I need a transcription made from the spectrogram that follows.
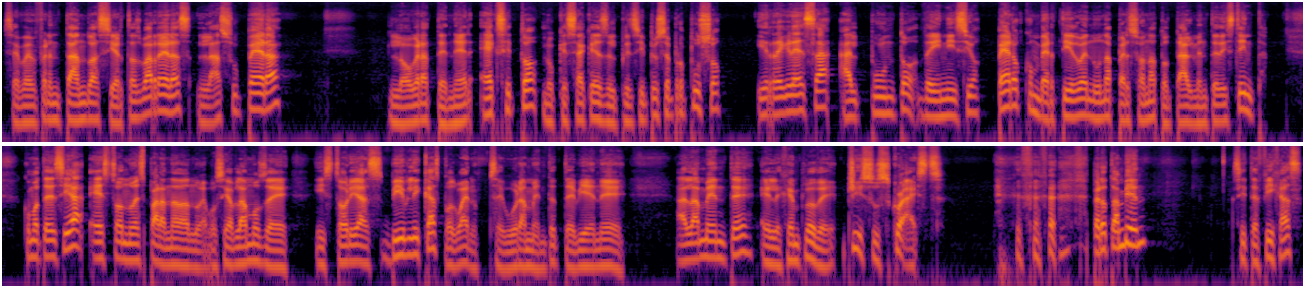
se va enfrentando a ciertas barreras, la supera, logra tener éxito, lo que sea que desde el principio se propuso, y regresa al punto de inicio, pero convertido en una persona totalmente distinta. Como te decía, esto no es para nada nuevo. Si hablamos de historias bíblicas, pues bueno, seguramente te viene a la mente el ejemplo de Jesus Christ. Pero también, si te fijas,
